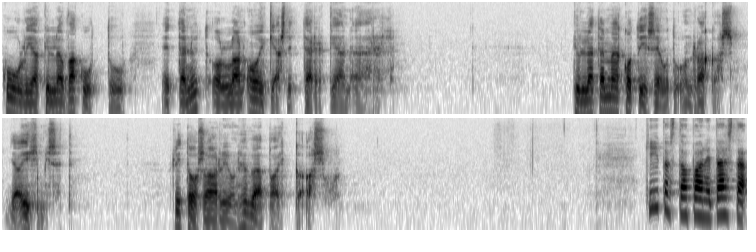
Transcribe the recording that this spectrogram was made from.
kuulija kyllä vakuuttuu, että nyt ollaan oikeasti tärkeän äärellä. Kyllä tämä kotiseutu on rakas ja ihmiset. Ritosaari on hyvä paikka asua. Kiitos Tapani tästä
